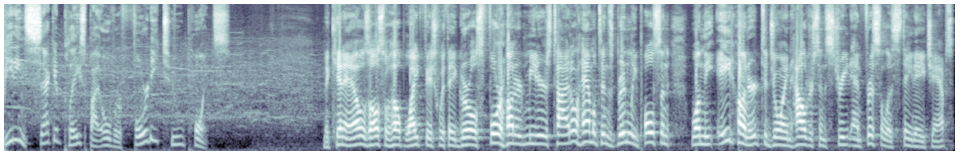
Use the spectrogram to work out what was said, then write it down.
beating second place by over 42 points. McKenna Ells also helped Whitefish with a girls 400 meters title. Hamilton's Brindley Polson won the 800 to join Halderson Street and Frissell as State A champs.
